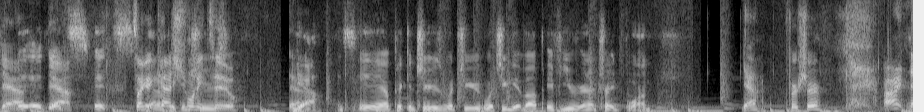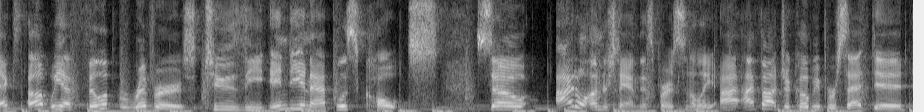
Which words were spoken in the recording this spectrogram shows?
Yeah. It, yeah. It's, it's, it's like a catch twenty two. Yeah. yeah. It's yeah, pick and choose what you what you give up if you're gonna trade for him. Yeah, for sure. All right, next up we have Philip Rivers to the Indianapolis Colts. So I don't understand this personally. I, I thought Jacoby Brissett did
